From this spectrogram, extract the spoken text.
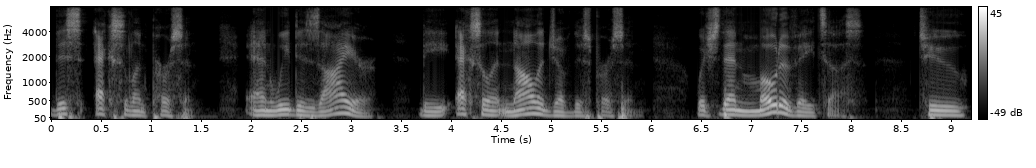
this excellent person. And we desire the excellent knowledge of this person, which then motivates us to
